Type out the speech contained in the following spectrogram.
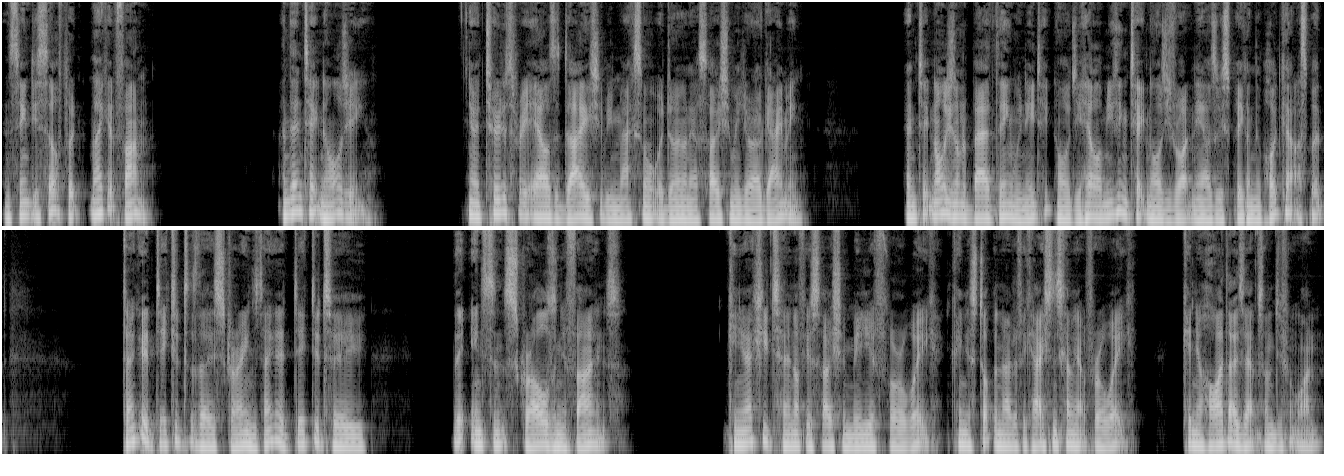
and sing to yourself, but make it fun. And then technology. You know, two to three hours a day should be maximum what we're doing on our social media or our gaming. And technology is not a bad thing. We need technology. Hell, I'm using technology right now as we speak on the podcast, but don't get addicted to those screens. Don't get addicted to the instant scrolls on your phones. Can you actually turn off your social media for a week? Can you stop the notifications coming up for a week? Can you hide those apps on a different one,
